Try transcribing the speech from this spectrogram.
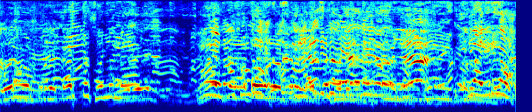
ஒரு ஒரு கருத்தை சொல்லுங்க கைது பண்ணி நம்ம வீட்டுல ஒன்றிய இருக்கோம்.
